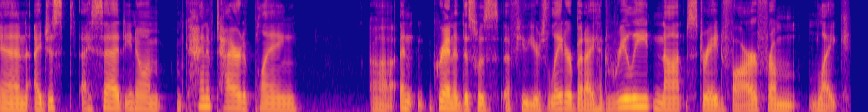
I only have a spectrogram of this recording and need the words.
and I just, I said, you know, I'm, I'm kind of tired of playing. Uh, and granted, this was a few years later, but I had really not strayed far from like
